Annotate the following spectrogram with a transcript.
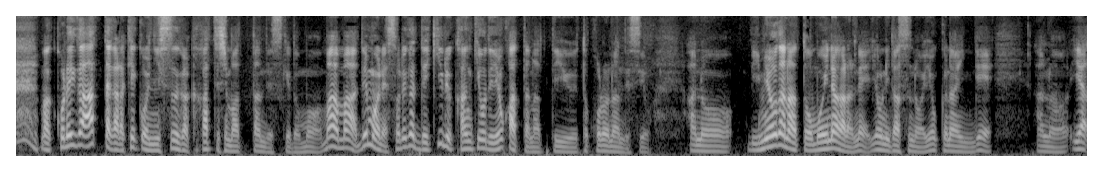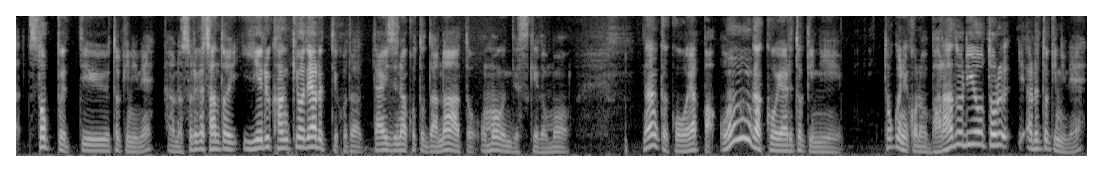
まあこれがあったから結構日数がかかってしまったんですけども、まあまあでもね、それができる環境で良かったなっていうところなんですよ。あの、微妙だなと思いながらね、世に出すのは良くないんで、あの、いや、ストップっていう時にね、あの、それがちゃんと言える環境であるっていうことは大事なことだなと思うんですけども、なんかこう、やっぱ音楽をやるときに、特にこのバラ撮りを撮る、やるときにね、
